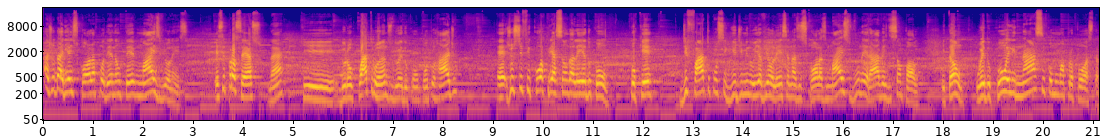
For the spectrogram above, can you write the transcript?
ajudaria a escola a poder não ter mais violência. Esse processo, né, que durou quatro anos do Educom.rádio, é, justificou a criação da lei Educom, porque de fato conseguiu diminuir a violência nas escolas mais vulneráveis de São Paulo. Então, o Educom ele nasce como uma proposta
